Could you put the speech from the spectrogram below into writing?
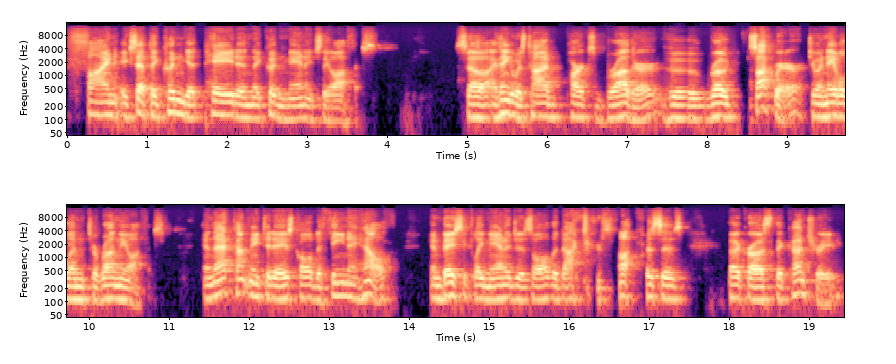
fine, except they couldn't get paid and they couldn't manage the office. So I think it was Todd Park's brother who wrote software to enable them to run the office. And that company today is called Athena Health and basically manages all the doctors' offices across the country.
